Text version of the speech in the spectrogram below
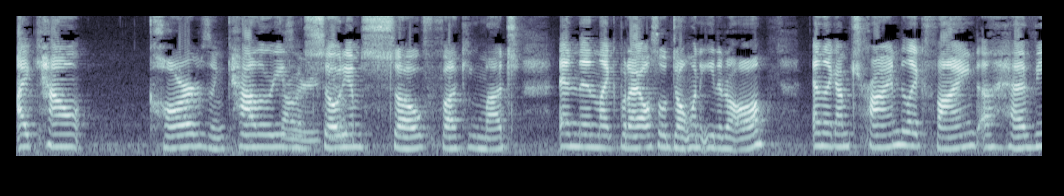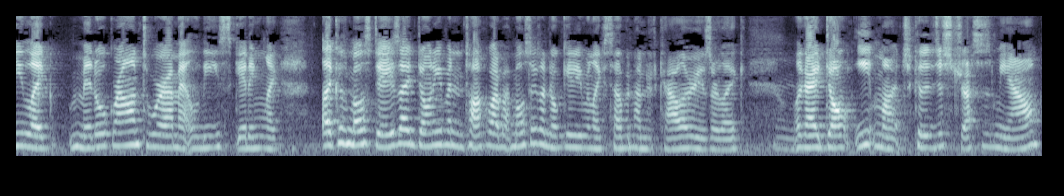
I count carbs and calories, and Calories, sodium so fucking much. And then like but I also don't want to eat it all. And like I'm trying to like find a heavy like middle ground to where I'm at least getting like like cuz most days I don't even talk about it, but most days I don't get even like 700 calories or like Mm. like I don't eat much cuz it just stresses me out.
